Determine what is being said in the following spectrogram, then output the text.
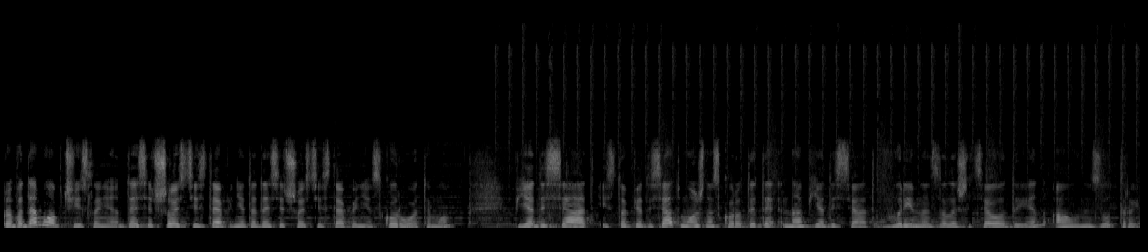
Проведемо обчислення. 10 в степені та 10 в степені скоротимо. 50 і 150 можна скоротити на 50. Вгорі в нас залишиться 1, а унизу 3.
